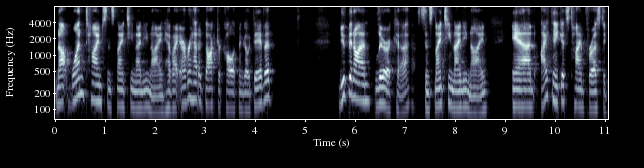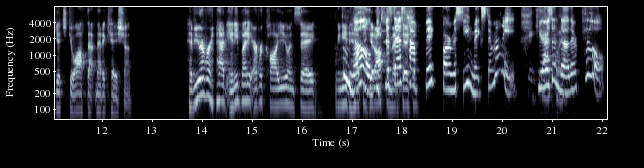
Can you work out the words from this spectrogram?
Not one time since 1999 have I ever had a doctor call up and go, David, you've been on Lyrica since 1999, and I think it's time for us to get you off that medication. Have you ever had anybody ever call you and say, we need to help no, you get off the because that's how big pharmacy makes their money. Here's another pill.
